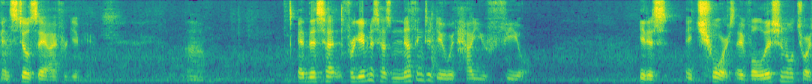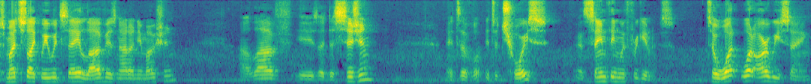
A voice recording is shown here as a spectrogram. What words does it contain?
and still say, I forgive you. Um, this ha- forgiveness has nothing to do with how you feel. It is a choice, a volitional choice. Much like we would say, love is not an emotion. Uh, love is a decision. It's a it's a choice. same thing with forgiveness. So what what are we saying?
